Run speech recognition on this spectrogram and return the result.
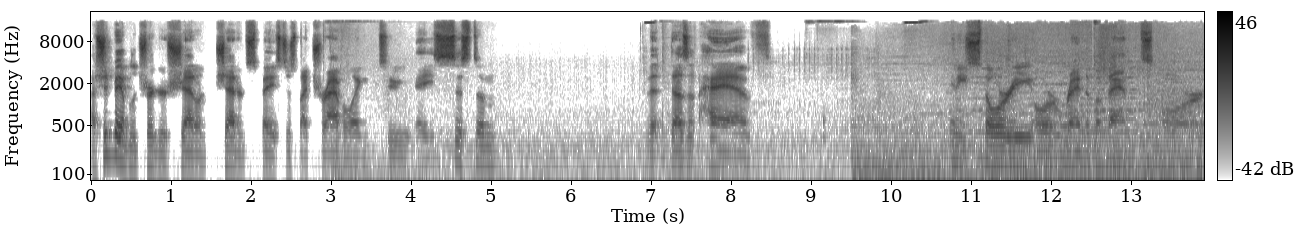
I should be able to trigger shattered, shattered space just by traveling to a system that doesn't have any story or random events or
